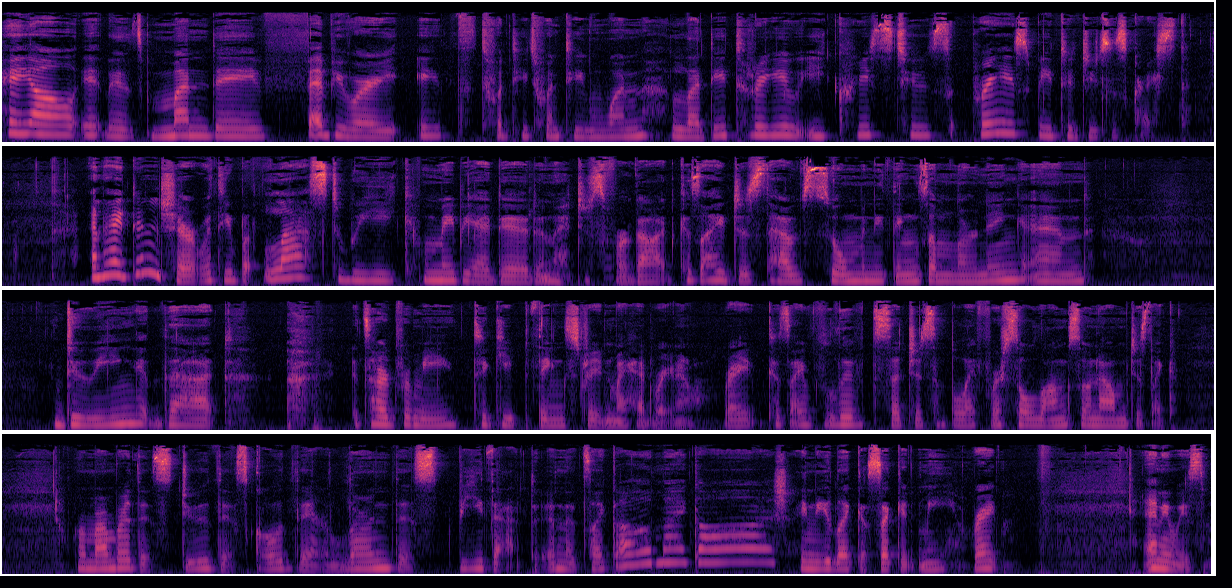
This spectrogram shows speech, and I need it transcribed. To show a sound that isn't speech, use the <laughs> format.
Hey y'all, it is Monday, February 8th, 2021. La Laudetur e Christus, praise be to Jesus Christ. And I didn't share it with you, but last week, maybe I did, and I just forgot because I just have so many things I'm learning and doing that <laughs> it's hard for me to keep things straight in my head right now, right? Because I've lived such a simple life for so long, so now I'm just like, remember this, do this, go there, learn this, be that. And it's like, oh my gosh, I need like a second me, right? Anyways,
